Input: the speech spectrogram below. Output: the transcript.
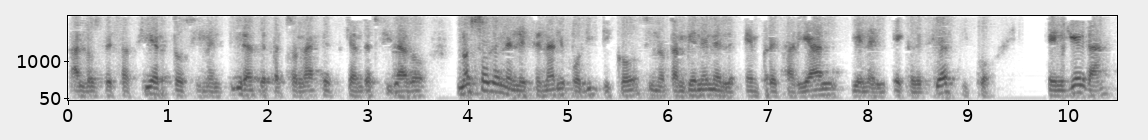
a los desaciertos y mentiras de personajes que han desfilado no solo en el escenario político, sino también en el empresarial y en el eclesiástico. Elguera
